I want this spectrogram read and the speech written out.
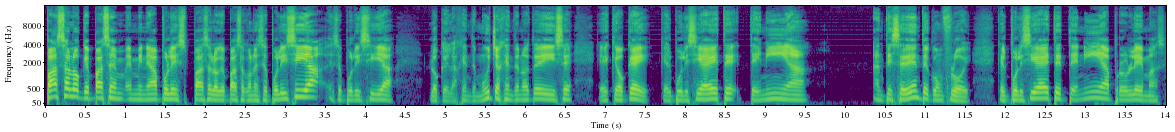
Pasa lo que pasa en, Minneapolis, pasa lo que pasa con ese policía. Ese policía, lo que la gente, mucha gente no te dice, es que, ok, que el policía este tenía antecedente con Floyd, que el policía este tenía problemas.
